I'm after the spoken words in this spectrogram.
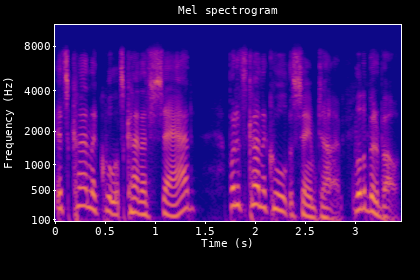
It's kind of cool. It's kind of sad, but it's kind of cool at the same time. A little bit of both.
